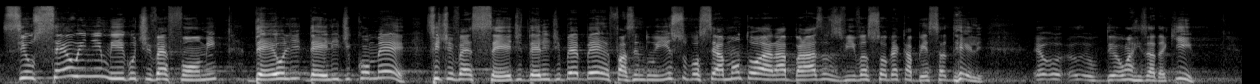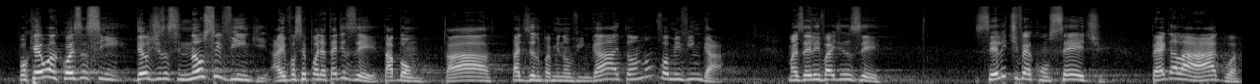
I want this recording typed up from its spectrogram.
se o seu inimigo tiver fome, dê-lhe de comer. Se tiver sede, dele de beber. Fazendo isso, você amontoará brasas vivas sobre a cabeça dele. Eu, eu, eu dei uma risada aqui, porque é uma coisa assim, Deus diz assim, não se vingue. Aí você pode até dizer, tá bom, tá, tá dizendo para mim não vingar, então eu não vou me vingar. Mas ele vai dizer, se ele tiver com sede, pega lá água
